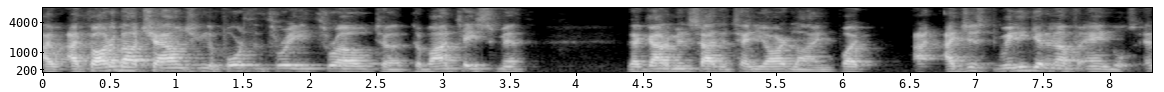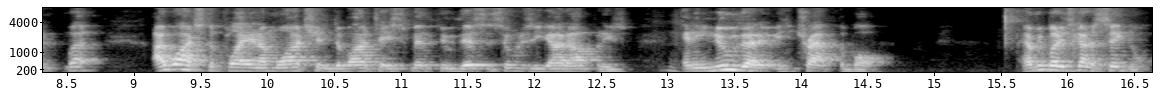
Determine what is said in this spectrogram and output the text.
I, I thought about challenging the fourth and three throw to DeVonta Smith that got him inside the 10 yard line, but I, I, just we didn't get enough angles. And but I watched the play and I'm watching DeVonta Smith do this as soon as he got up and he's and he knew that it, he trapped the ball. Everybody's got a signal.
